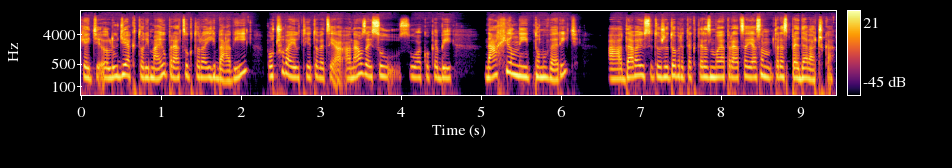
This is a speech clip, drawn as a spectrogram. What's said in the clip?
keď ľudia, ktorí majú prácu, ktorá ich baví, počúvajú tieto veci a, a naozaj sú, sú ako keby náchylní tomu veriť a dávajú si to, že dobre, tak teraz moja práca, ja som teraz predavačka.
